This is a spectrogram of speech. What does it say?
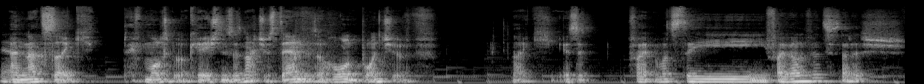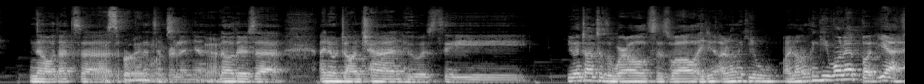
and that's like they have multiple locations. It's not just them. There's a whole bunch of like, is it five? What's the five elephants? Is that it? No, that's uh, that's, Berlin in. Berlin. Yeah. Yeah. no, there's a. I know Don Chan, who was the. He went on to the Worlds as well. I, didn't, I don't think he. I don't think he won it, but yeah,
